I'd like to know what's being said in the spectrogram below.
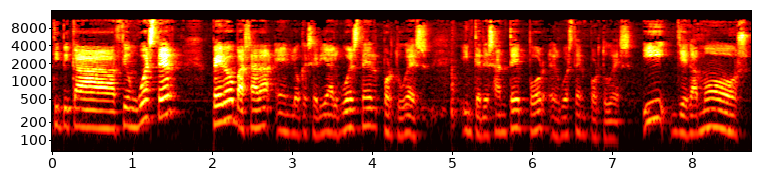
típica acción western, pero basada en lo que sería el western portugués. Interesante por el western portugués. Y llegamos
